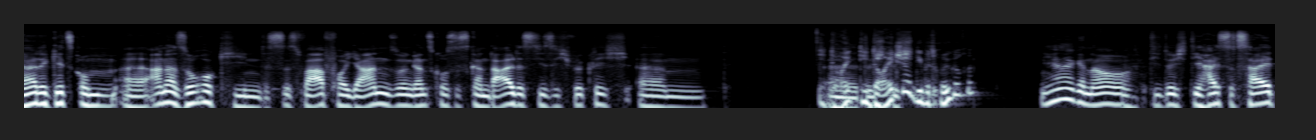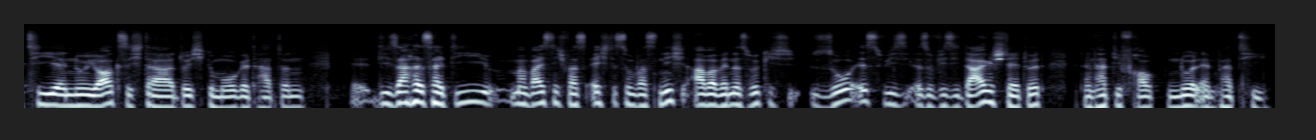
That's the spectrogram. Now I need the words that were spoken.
Ja, da geht es um äh, Anna Sorokin. Das, das war vor Jahren so ein ganz großer Skandal, dass die sich wirklich. Ähm, die, Deu äh, die Deutsche, durch, die Betrügerin? Ja, genau. Die durch die High Society in New York sich da durchgemogelt hat. Und äh, die Sache ist halt die, man weiß nicht, was echt ist und was nicht, aber wenn das wirklich so ist, wie sie, also wie sie dargestellt wird, dann hat die Frau null Empathie.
